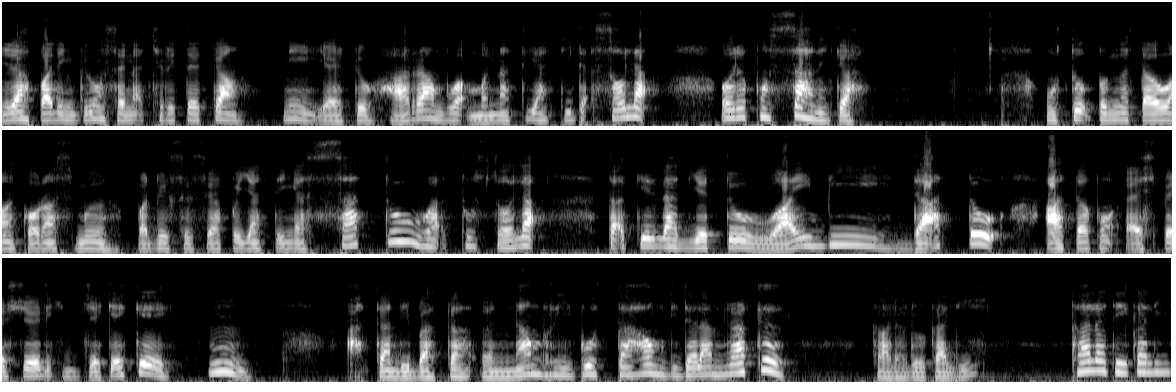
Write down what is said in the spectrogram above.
inilah paling gerung saya nak ceritakan ni iaitu haram buat menantu yang tidak solat walaupun sah nikah. Untuk pengetahuan korang semua pada sesiapa yang tinggal satu waktu solat tak kira dia tu YB, Datuk ataupun especially JKK. Hmm. Akan dibakar 6000 tahun di dalam neraka. Kalau dua kali, kalau tiga kali,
